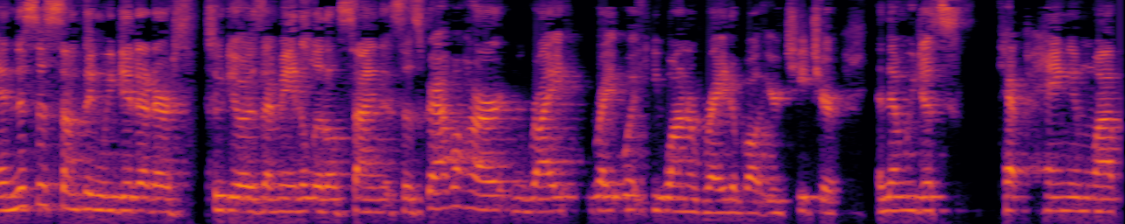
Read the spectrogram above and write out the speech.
And this is something we did at our studio. Is I made a little sign that says "Grab a heart and write write what you want to write about your teacher," and then we just kept hanging them up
